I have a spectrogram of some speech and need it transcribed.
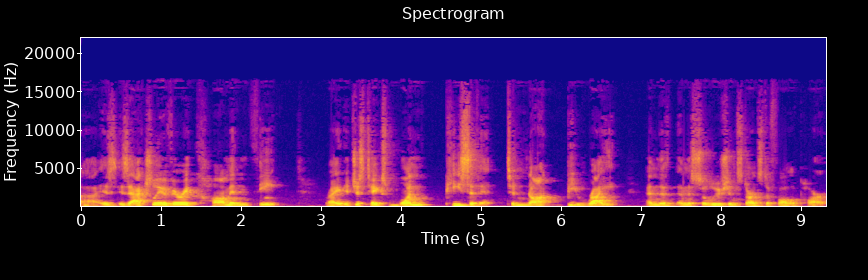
uh, is, is actually a very common theme, right? It just takes one piece of it to not be right, and the and the solution starts to fall apart,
